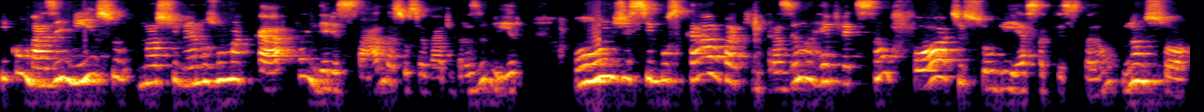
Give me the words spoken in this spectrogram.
E com base nisso, nós tivemos uma carta endereçada à sociedade brasileira, onde se buscava aqui trazer uma reflexão forte sobre essa questão, não só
